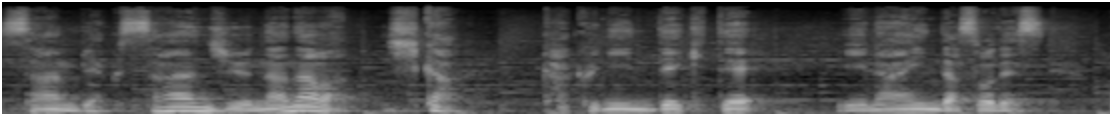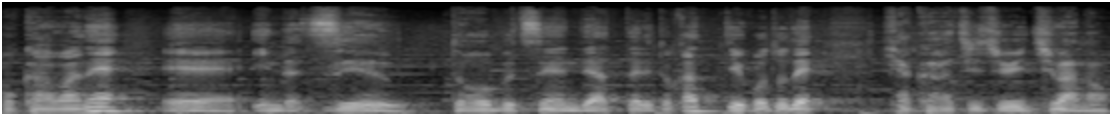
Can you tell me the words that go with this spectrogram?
337羽しか確認できていないんだそうです。他はね、えー、in the zoo 動物園であったりとかっていうことで181羽の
